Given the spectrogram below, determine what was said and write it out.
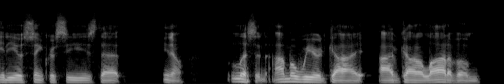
idiosyncrasies that, you know, listen, I'm a weird guy. I've got a lot of them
